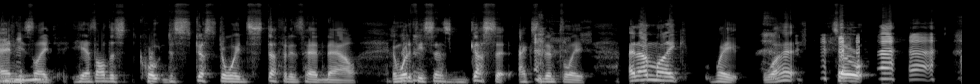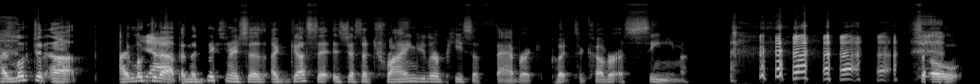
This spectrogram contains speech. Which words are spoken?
And he's Mhm. like, he has all this quote disgustoid stuff in his head now. And what if he says gusset accidentally? And I'm like, wait, what? So I looked it up. I looked it up, and the dictionary says a gusset is just a triangular piece of fabric put to cover a seam. So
